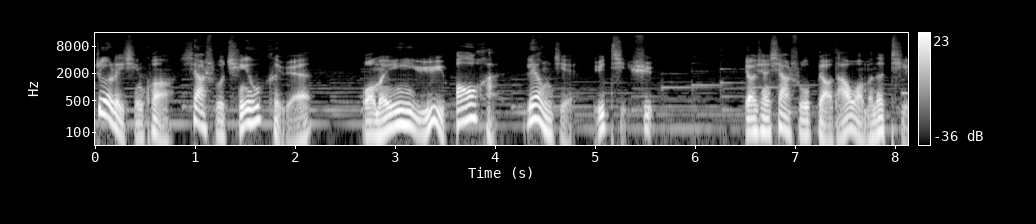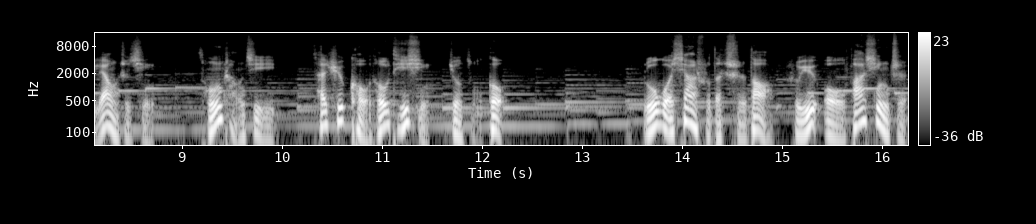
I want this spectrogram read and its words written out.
这类情况下属情有可原，我们应予以包涵、谅解与体恤。要向下属表达我们的体谅之情，从长计议，采取口头提醒就足够。如果下属的迟到属于偶发性质，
